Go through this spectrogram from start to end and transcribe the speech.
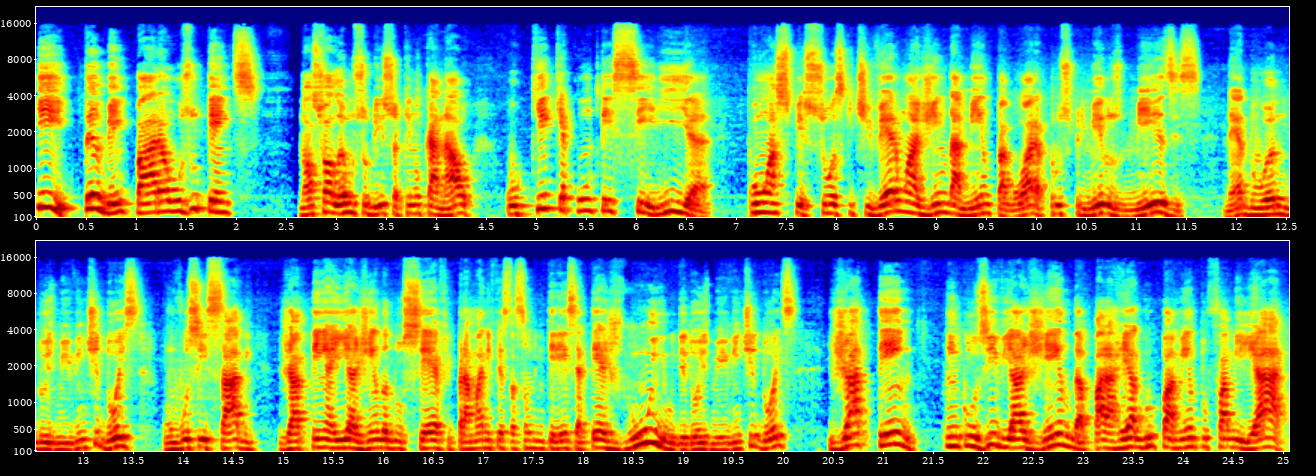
e também para os utentes. Nós falamos sobre isso aqui no canal, o que, que aconteceria com as pessoas que tiveram agendamento agora para os primeiros meses né, do ano 2022. Como vocês sabem, já tem aí a agenda do CEF para manifestação de interesse até junho de 2022, já tem inclusive agenda para reagrupamento familiar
